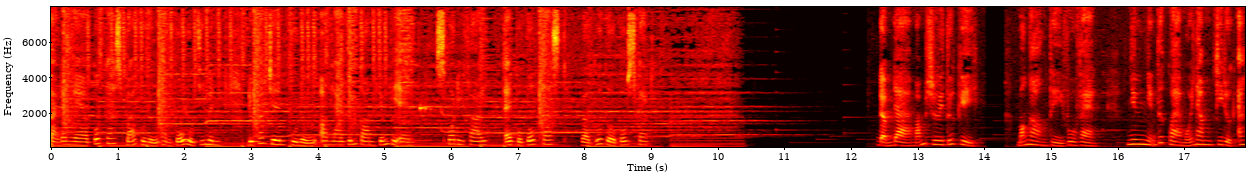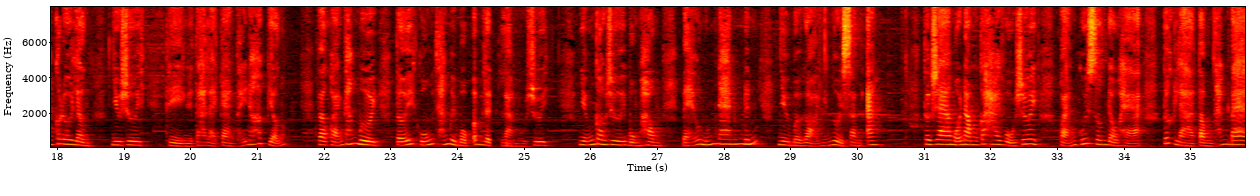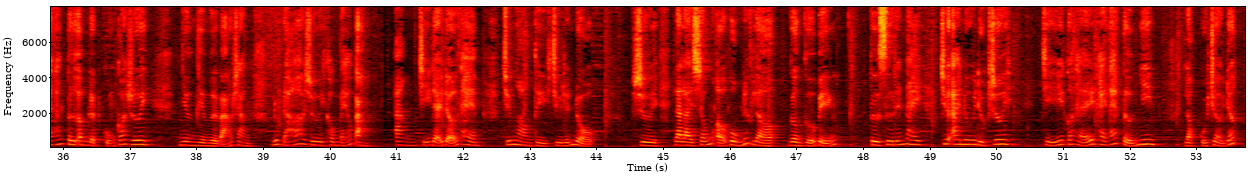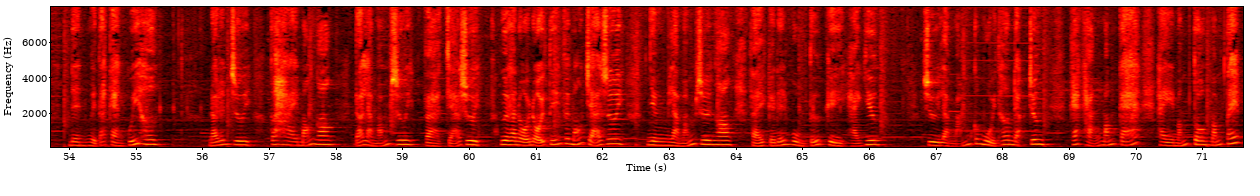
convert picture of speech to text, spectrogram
bạn đang nghe podcast báo phụ nữ thành phố Hồ Chí Minh được phát trên phụ nữ online.com.vn, Spotify, Apple Podcast và Google Podcast. Đậm đà mắm rươi tứ kỳ Món ngon thì vô vàng, nhưng những thức quà mỗi năm chỉ được ăn có đôi lần như rươi thì người ta lại càng thấy nó hấp dẫn. Vào khoảng tháng 10 tới cuối tháng 11 âm lịch là mùa rươi những con rươi bụng hồng, béo núng na núng nính như mời gọi những người sành ăn. Thực ra mỗi năm có hai vụ rươi, khoảng cuối xuân đầu hạ, tức là tầm tháng 3, tháng 4 âm lịch cũng có rươi. Nhưng nhiều người bảo rằng lúc đó rươi không béo bằng, ăn chỉ để đỡ thèm, chứ ngon thì chưa đến độ. Rươi là loài sống ở vùng nước lợ, gần cửa biển. Từ xưa đến nay chưa ai nuôi được rươi, chỉ có thể khai thác tự nhiên, lộc của trời đất nên người ta càng quý hơn. Nói đến rươi, có hai món ngon, đó là mắm rươi và chả rươi. Người Hà Nội nổi tiếng với món chả rươi, nhưng làm mắm rươi ngon phải kể đến vùng Tứ Kỳ, Hải Dương. Rươi là mắm có mùi thơm đặc trưng, khác hẳn mắm cá hay mắm tôm, mắm tép.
